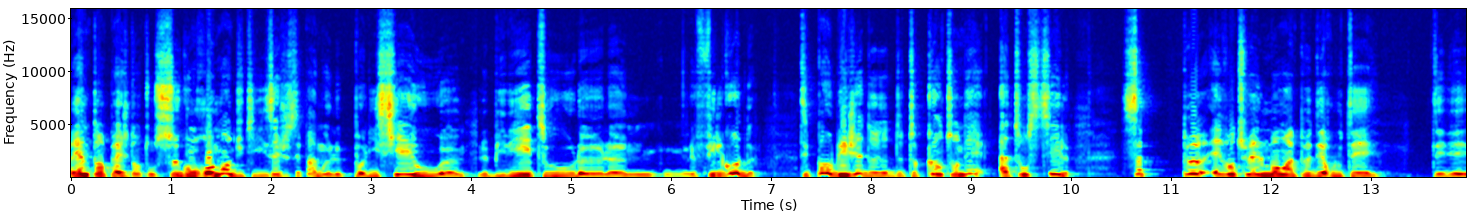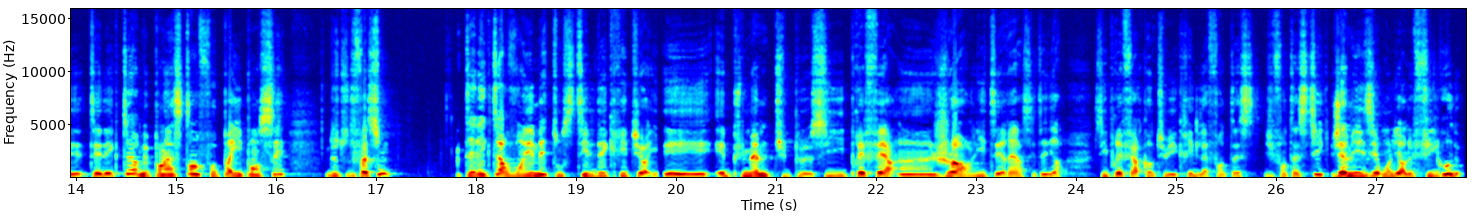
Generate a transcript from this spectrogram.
rien ne t'empêche dans ton second roman d'utiliser, je sais pas moi, le policier ou euh, le billet ou le, le, feel good. T'es pas obligé de, de te cantonner à ton style. Ça peut éventuellement un peu dérouter tes, tes lecteurs, mais pour l'instant, faut pas y penser. De toute façon, tes lecteurs vont aimer ton style d'écriture. Et, puis même, tu peux, s'ils préfèrent un genre littéraire, c'est-à-dire s'ils préfèrent quand tu écris de la du fantastique, jamais ils iront lire le feel good.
